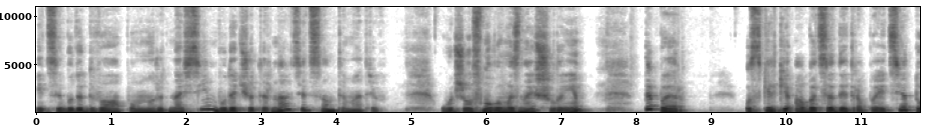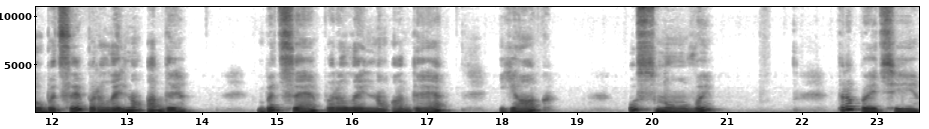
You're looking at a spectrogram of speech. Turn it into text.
І це буде 2 помножити на 7, буде 14 сантиметрів. Отже, основи ми знайшли. Тепер, оскільки АБЦД трапеція, то БЦ паралельно АД. БЦ паралельно АД як основи трапеції.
